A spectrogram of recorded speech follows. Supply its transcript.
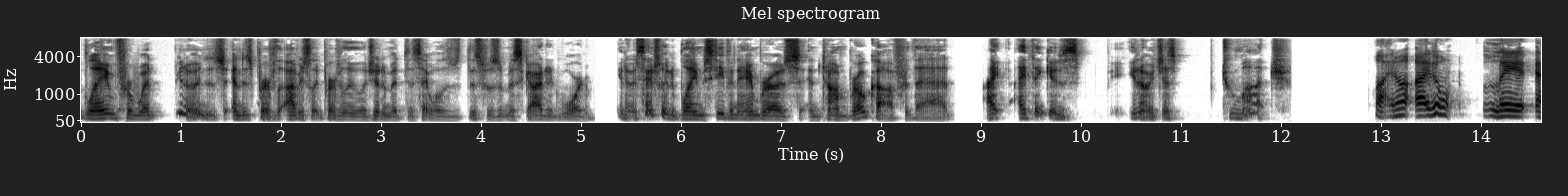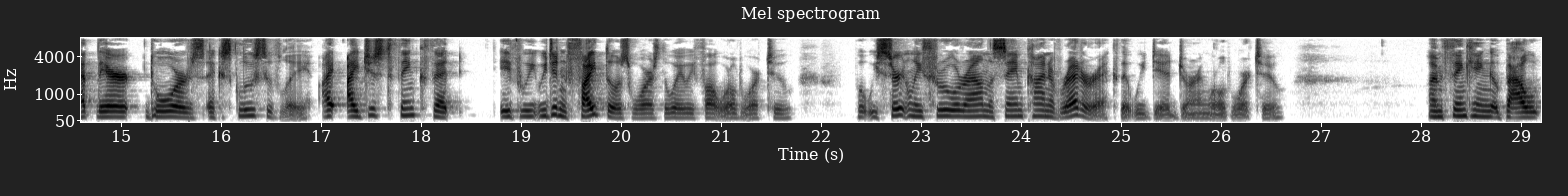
blame for what, you know, and it's, and it's perfectly, obviously perfectly legitimate to say, well, this, this was a misguided war. You know, essentially to blame Stephen Ambrose and Tom Brokaw for that, I, I think is, you know, it's just too much. Well, I don't, I don't lay it at their doors exclusively. I, I just think that if we, we didn't fight those wars the way we fought World War II, but we certainly threw around the same kind of rhetoric that we did during World War II. I'm thinking about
